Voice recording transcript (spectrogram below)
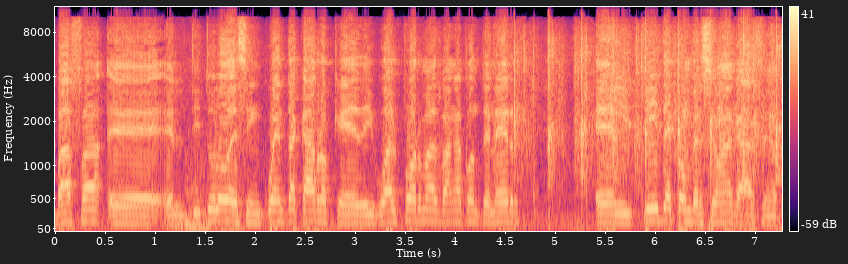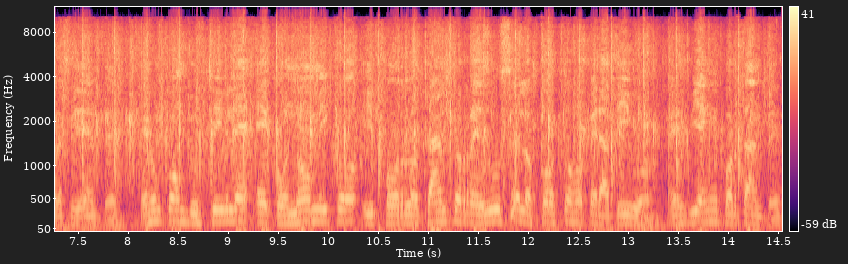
Bafa, eh, el título de 50 carros que de igual forma van a contener el kit de conversión a gas, señor presidente. Es un combustible económico y por lo tanto reduce los costos operativos. Es bien importante.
